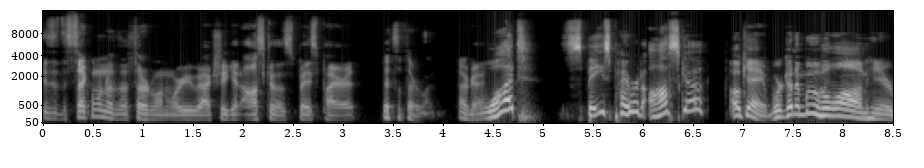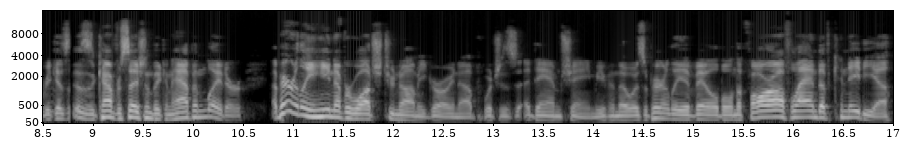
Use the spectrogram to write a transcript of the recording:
Is it the second one or the third one where you actually get Oscar the space pirate? That's the third one. Okay. What? Space Pirate Oscar? Okay, we're gonna move along here because this is a conversation that can happen later. Apparently, he never watched Toonami growing up, which is a damn shame, even though it was apparently available in the far off land of Canada.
